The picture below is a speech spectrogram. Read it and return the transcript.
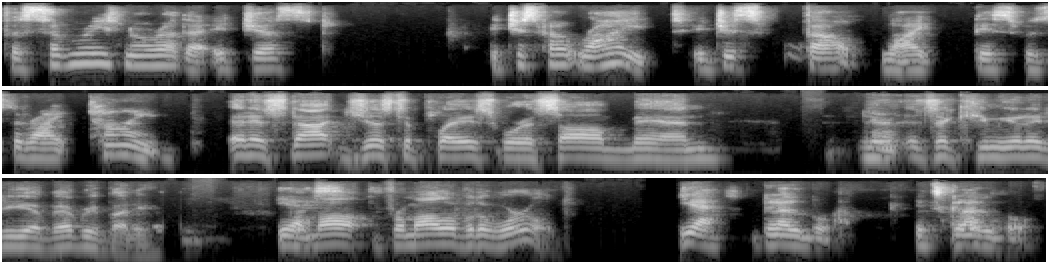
for some reason or other, it just it just felt right. It just felt like this was the right time. And it's not just a place where it's all men. No. It's a community of everybody Yes. from all from all over the world. Yes, global. It's global.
